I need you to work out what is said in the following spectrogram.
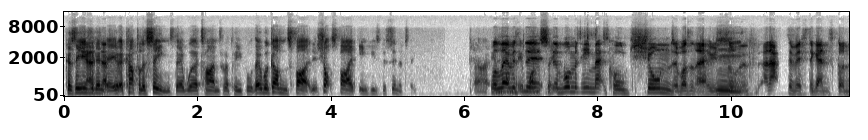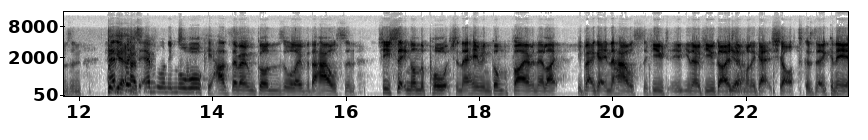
Because Yeah, even in a, couple of scenes, there were times where people, there were guns fired, shots fired in his vicinity. Uh, well, there one- was the, the woman he met called Shonda, wasn't there? Who's Mm. sort of an activist against guns, and yeah, every- has- everyone in Milwaukee has their own guns all over the house, and she's sitting on the porch and they're hearing gunfire, and they're like, "You better get in the house if you, you know, if you guys Yeah. don't want to get shot because they can hear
